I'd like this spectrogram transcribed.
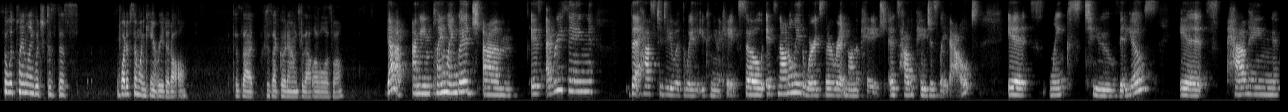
So, with plain language, does this, what if someone can't read at all? Does that does that go down to that level as well? Yeah, I mean, plain language um, is everything that has to do with the way that you communicate. So it's not only the words that are written on the page, it's how the page is laid out. It's links to videos. It's having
